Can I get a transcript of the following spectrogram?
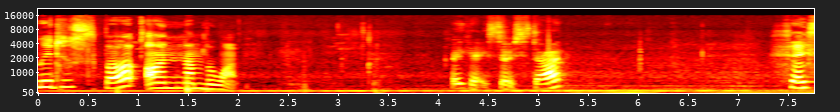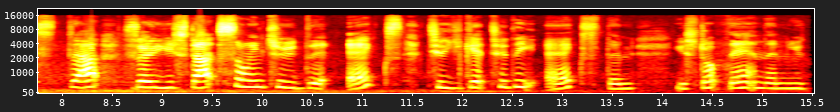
little spot on number one. okay, so start. So start. So you start sewing to the X till you get to the X. Then you stop there, and then you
